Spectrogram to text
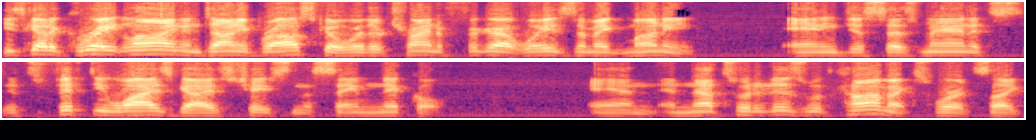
he's got a great line in Donnie Brasco where they're trying to figure out ways to make money, and he just says, "Man, it's it's fifty wise guys chasing the same nickel," and and that's what it is with comics, where it's like,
